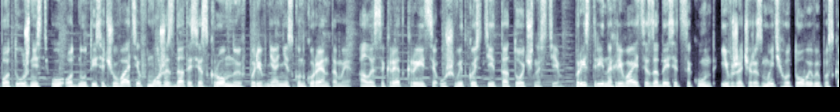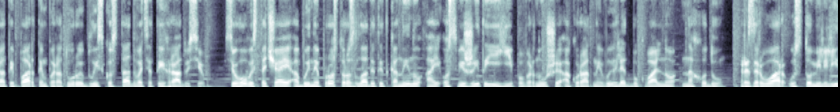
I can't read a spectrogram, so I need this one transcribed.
Потужність у 1000 ватів може здатися скромною в порівнянні з конкурентами, але секрет криється у швидкості та точності. Пристрій нагрівається за 10 секунд і вже через мить готовий випускати пар температурою близько 120 градусів. Цього вистачає, аби не просто розгладити тканину, а й освіжити її, повернувши акуратний вигляд буквально на ходу. Резервуар у 100 мл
